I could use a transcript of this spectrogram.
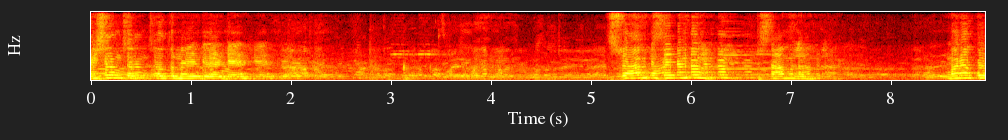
విషయం చెప్పబోతున్నా ఏంటంటే స్వామి శరణం సాములం మనకు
